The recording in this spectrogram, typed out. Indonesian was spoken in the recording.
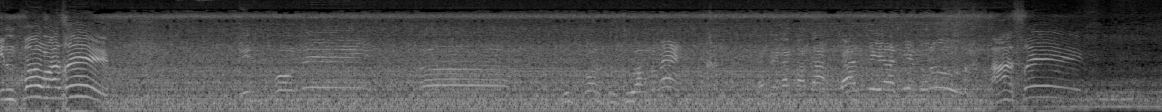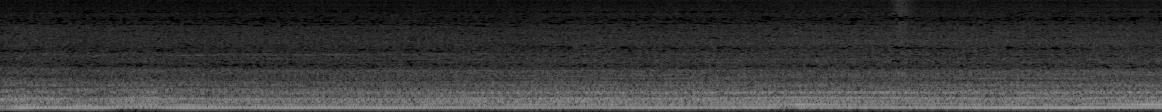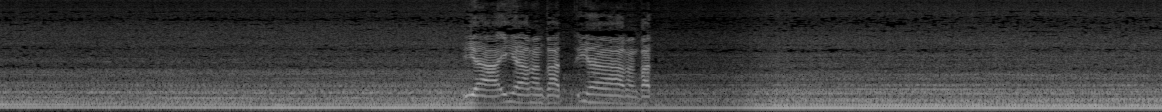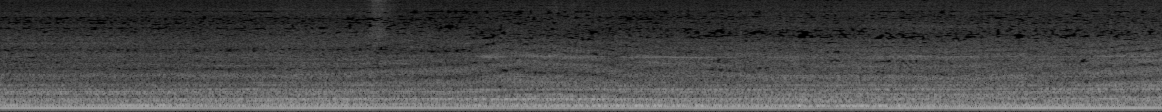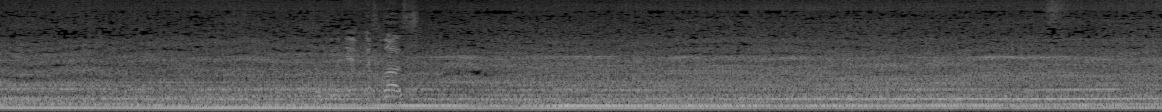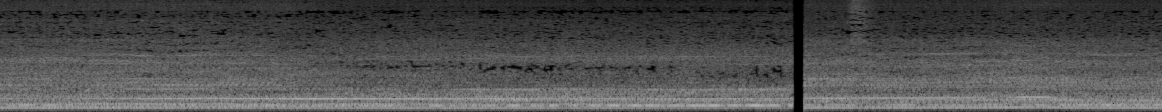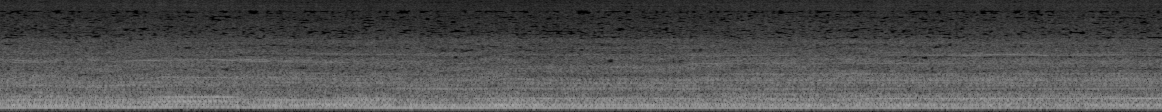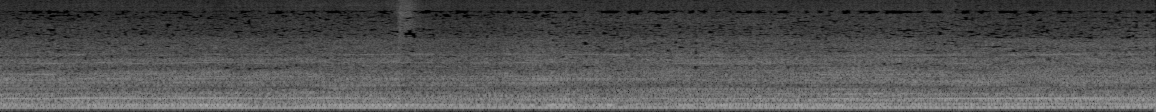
Info masih. info nih eh Dukor berjuang meneh gandengan patah ganti lagi yang dulu Asik. Iya, iya ngangkat. Iya, ngangkat. Bos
